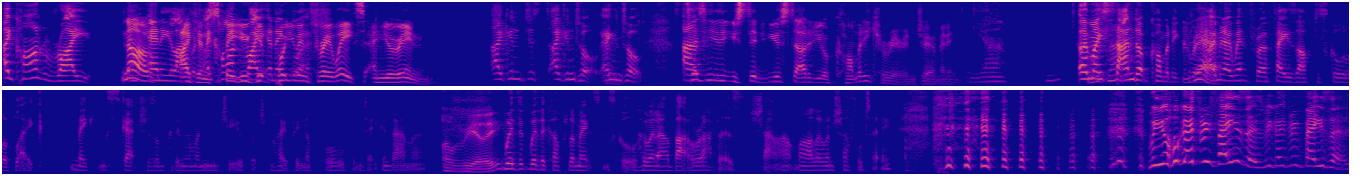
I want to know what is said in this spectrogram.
I can't write. no any I language. can I speak. can't You write can put you in three weeks and you're in. I can just I can talk. I can talk. It says Um, here that you did you started your comedy career in Germany. Yeah. Oh, my stand-up comedy career. Yeah. I mean, I went through a phase after school of like making sketches and putting them on YouTube, which I'm hoping have all been taken down now. Oh really? With with a couple of mates from school who are now battle rappers. Shout out Marlo and Shuffle T. we all go through phases. We go through phases.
